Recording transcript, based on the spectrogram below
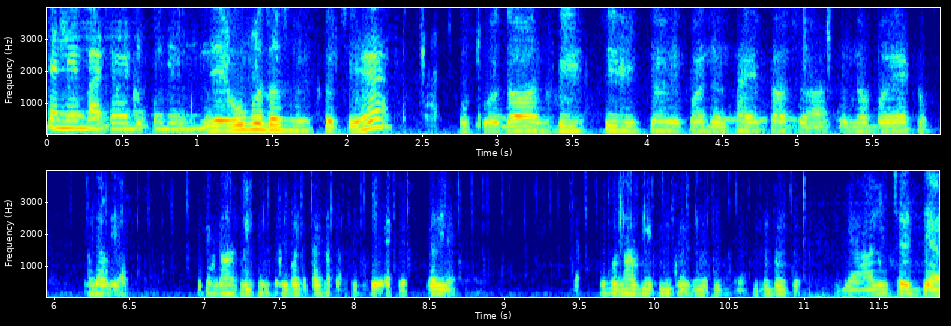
তাহলে বাটাবাটি করে যে উপর দশ মিনিট করছি হ্যাঁ উপর দশ বিশ তিরিশ চল্লিশ পঞ্চাশ ষাট সত্তর আশি নব্বই একশো আমি চর্যা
